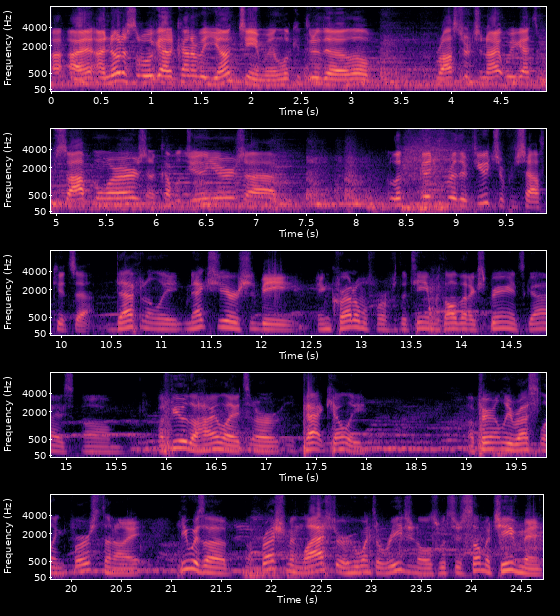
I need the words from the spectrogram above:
I, I- noticed that we got a kind of a young team, and looking through the little roster tonight, we got some sophomores and a couple juniors. Uh, look good for the future for South Kitsap. Definitely, next year should be incredible for, for the team with all that experienced guys. Um, a few of the highlights are Pat Kelly, apparently wrestling first tonight. He was a, a freshman last year who went to regionals, which is some achievement,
